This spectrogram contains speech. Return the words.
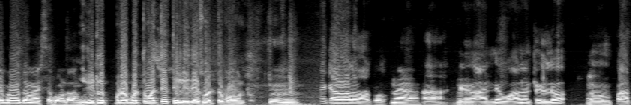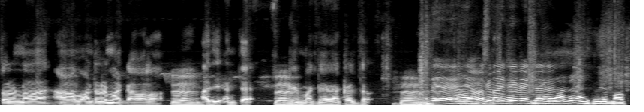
ఏ ప్రభుత్వం వస్తే బాగుంటుంది ఈ ట్రిప్ ప్రభుత్వం వస్తే తెలుగుదేశం వస్తే బాగుంటుంది. కావాలా మాకు? ఆ, ఆ, అన్ని వాలంటీర్లు పాతలు ఉన్నారా ఆ వాలంటీర్లు మాకు కావాలా? అది అంతే. మాకేం అక్కర్లేదు. ఉమ్, మంచోడే మాకు.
